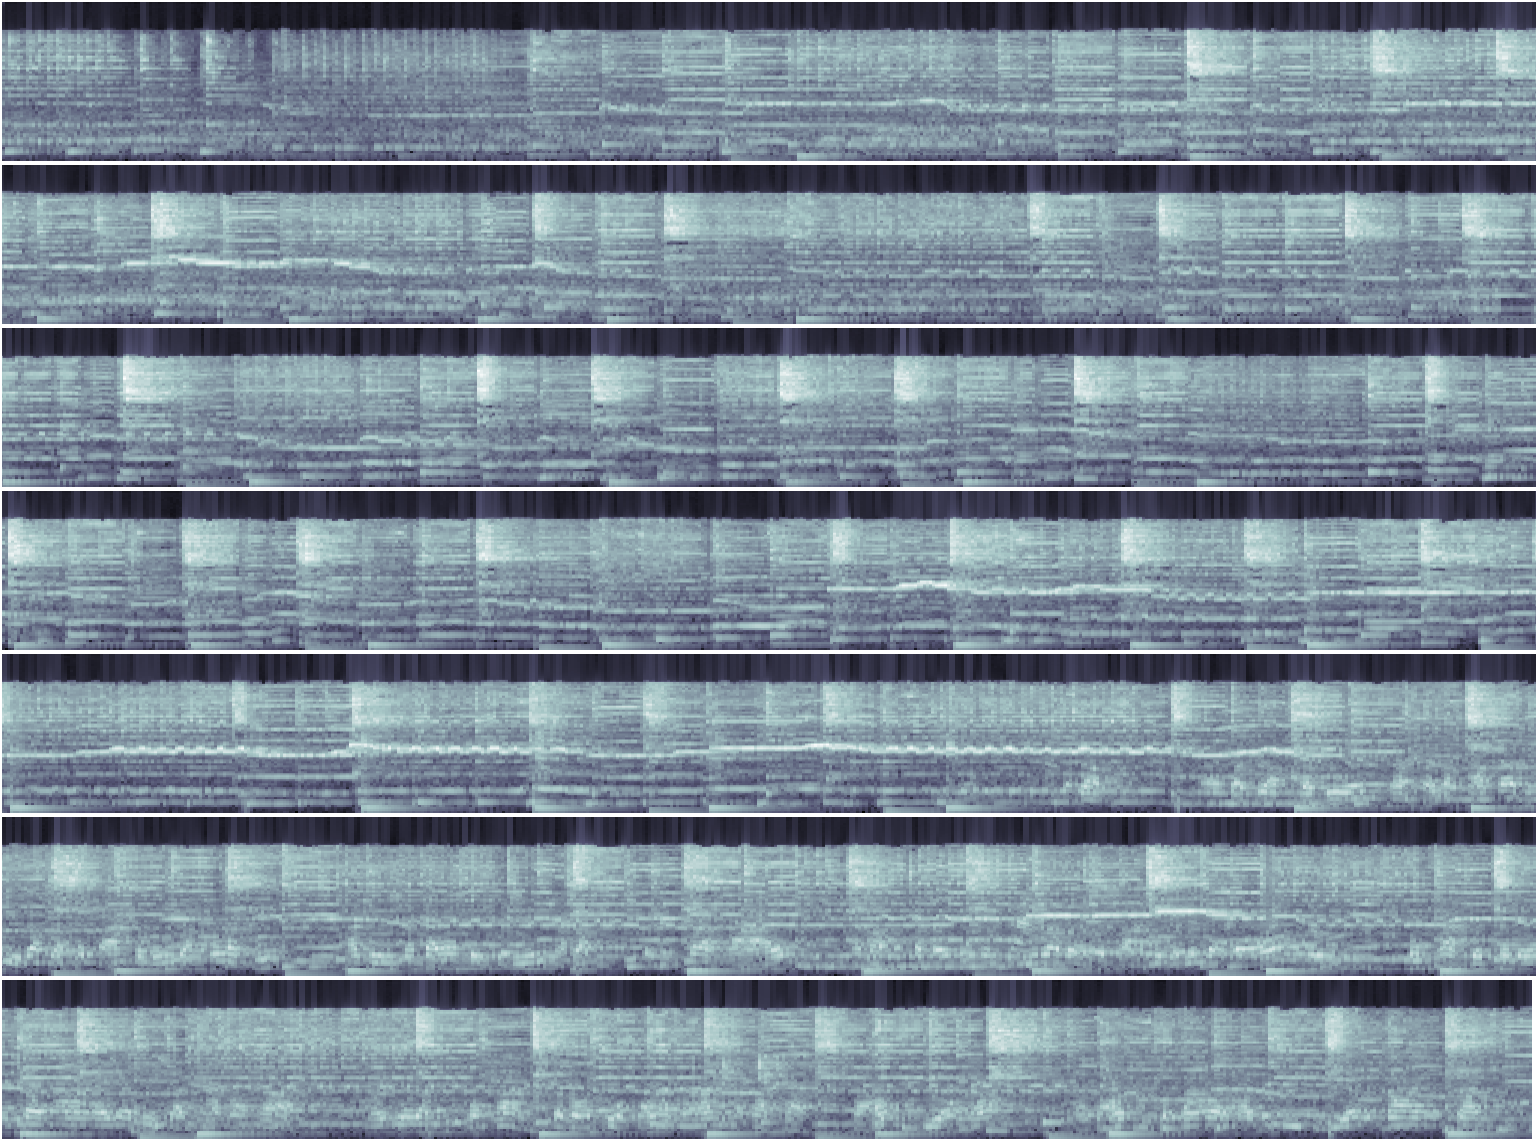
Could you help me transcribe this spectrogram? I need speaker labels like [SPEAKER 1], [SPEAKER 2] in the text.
[SPEAKER 1] Thank you. แต่โดารแต่ละทำหน้าที่รับราชการตรงนี้รับธุรที่อาชีพนั้นได้เป็นอย่างนี้นะครับจะเป็นค้าขายนะครับทำไมต้องเป็นอย่างนี้รับราชการที่อย่างนี้บอกอ๋อทุกท่านจงเจริญก้าวหน้าในหน้าที่การงานของท่านในธุรกิจของท่านะรอตัวกาล้านนะครับสาวผีเดียวนะสาวผีสองพันห้าร้อยสี่สิบเดียวการ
